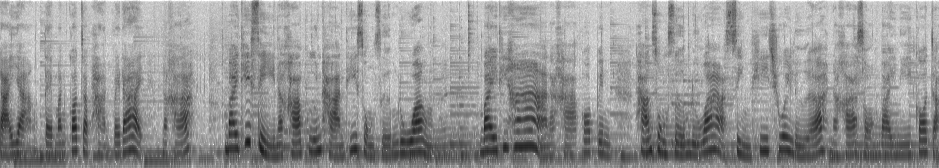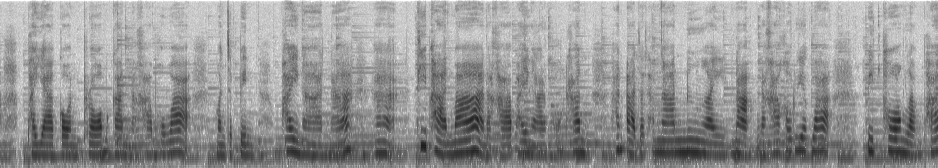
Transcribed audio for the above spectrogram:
หลาย ๆ อย่าง แต่มันก็จะผ่านไปได้นะคะ ใบทีสี่4นะคะพื้นฐานที่ส่งเสริมดวง ใบที่5นะคะก็เป็นฐานส่งเสริมหรือว่าสิ่งที่ช่วยเหลือนะคะสองใบนี้ก็จะพยากรณ์พร้อมกันนะคะ เพราะว่ามันจะเป็นไพ่งานนะอ่า ที่ผ่านมานะคะไพ่งานของท่าน ท่านอาจจะทำงานเหนื่อยหนักนะคะเขาเรียกว่าปิดทองหลังพระ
